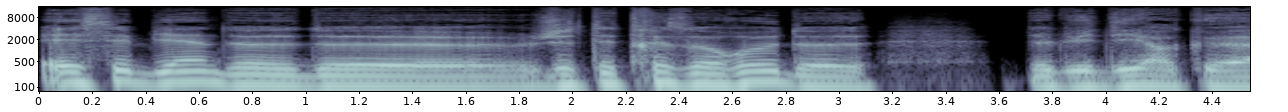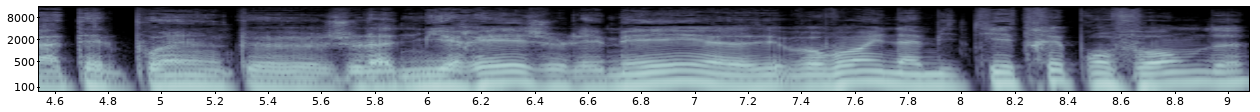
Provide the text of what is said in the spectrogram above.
et c'est bien de, de j'étais très heureux de de lui dire que à tel point que je l'admirais, je l'aimais, euh, vraiment une amitié très profonde.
